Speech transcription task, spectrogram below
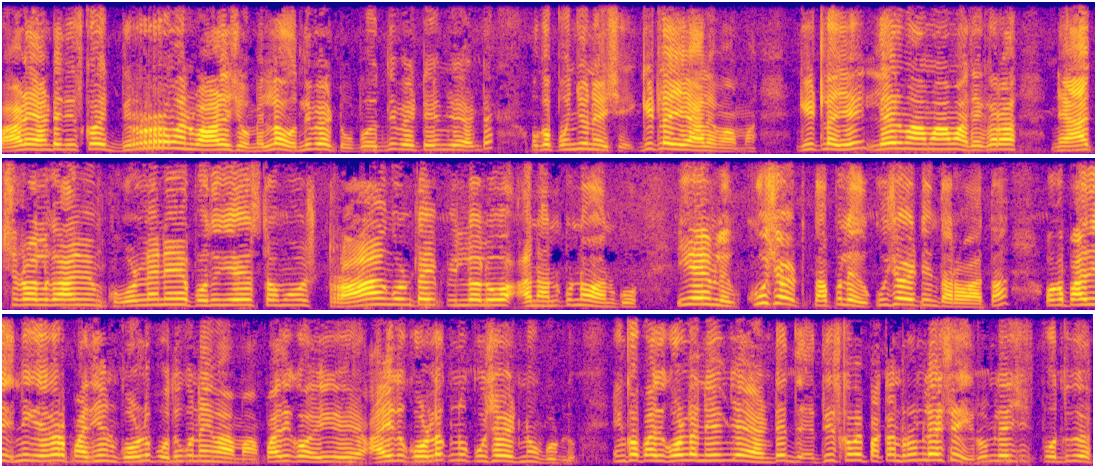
పాడే అంటే తీసుకొని దిర్రమని వాడేసావు. మెల్ల వదిలిపెట్టు. వదిలిపెట్టి ఏం చేయాలంటే ఒక పుంజుని వేసేయి. గిట్లా చేయాలి మా అమ్మ గిట్లా చేయి. లేదు మా మామ దగ్గర న్యాచురల్గా మేము కోళ్ళనే పొదుగు చేస్తాము. స్ట్రాంగ్ ఉంటాయి పిల్లలు అని అనుకున్నావు అనుకో. ఏం లేదు. కూర్చో తప్పలేదు. కూర్చోబెట్టిన తర్వాత ఒక పది నీకు దగ్గర పదిహేను కోళ్ళు పొదుగున్నాయి మా అమ్మ పది కో- ఐదు కోళ్ళకు నువ్వు కూర్చోబెట్టినావు గుడ్లు ఇంకో పది కోళ్ళని ఏం చేయాలంటే తీసుకుపోయి పక్కన రూమ్లో వేసేయి. రూమ్లో వేసి పొద్దుగు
